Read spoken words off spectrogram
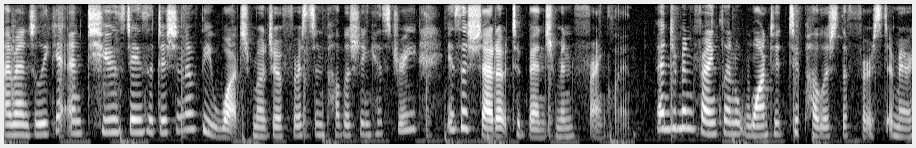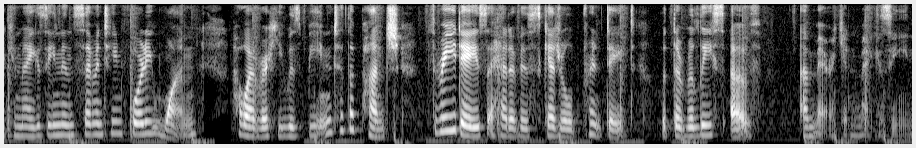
I'm Angelica, and Tuesday's edition of the WatchMojo First in Publishing History is a shout out to Benjamin Franklin. Benjamin Franklin wanted to publish the first American magazine in 1741. However, he was beaten to the punch three days ahead of his scheduled print date with the release of American Magazine.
